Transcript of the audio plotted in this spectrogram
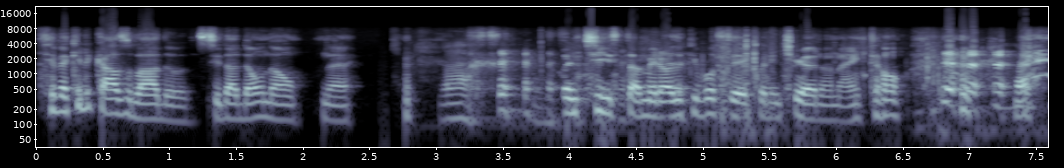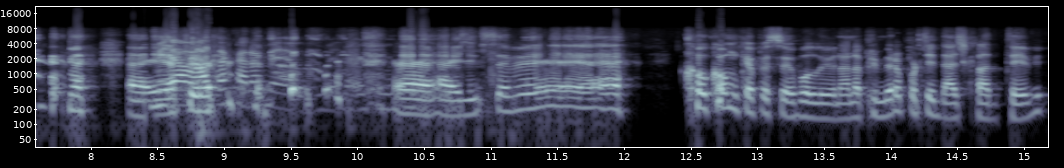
teve aquele caso lá do cidadão não, né, ah. Santista, melhor do que você, corintiano, né? Então. é, Vira-lata caramelo, melhor que É, aí você vê é, como que a pessoa evoluiu, né? Na primeira oportunidade que ela teve,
